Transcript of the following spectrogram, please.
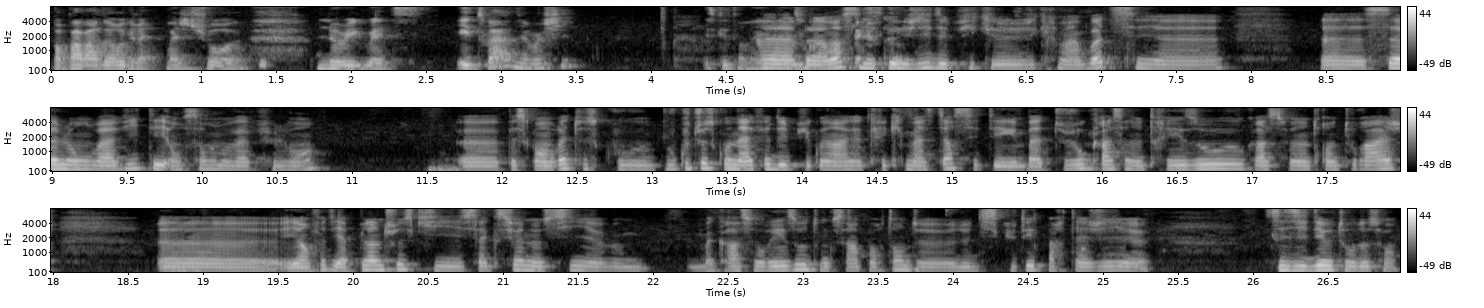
pour pas avoir de regrets. Moi, j'ai toujours no regrets. Et toi, Niroshi Est-ce que tu en as bah, Moi, c'est ce que je dis depuis que j'écris ma boîte c'est seul on va vite et ensemble on va plus loin. Euh, parce qu'en vrai, tout ce beaucoup de choses qu'on a fait depuis qu'on a créé Kickmaster, c'était bah, toujours grâce à notre réseau, grâce à notre entourage. Euh, et en fait, il y a plein de choses qui s'actionnent aussi euh, bah, grâce au réseau. Donc, c'est important de, de, discuter, de partager ses idées autour de soi.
